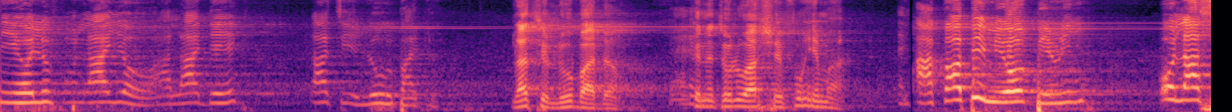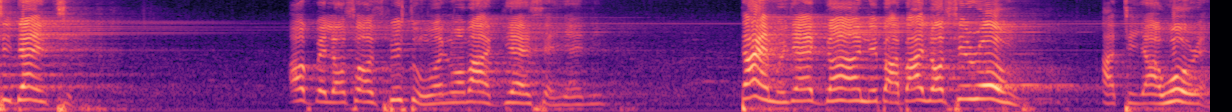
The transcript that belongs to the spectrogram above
ní olúfúnláyọ̀ aládé láti ìlú ìbàdàn. láti ìlú ìbàdàn kí ni tolúwa ṣe fún yín mà. àkọ́bí mi obìnrin ó lásídẹ́ǹtì wọ́n gbé lọ sí hospital wọn ni wọ́n máa gé ẹsẹ̀ yẹn ní. táìmù yẹn gan-an ni bàbá lọ sí rome àtìyàwó rẹ̀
